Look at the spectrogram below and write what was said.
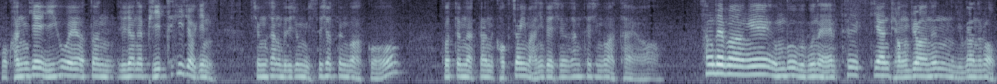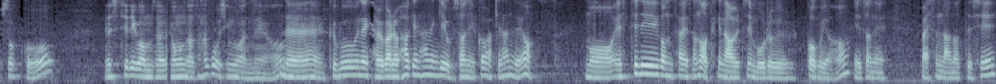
뭐 관계 이후에 어떤 일련의 비특이적인 증상들이 좀 있으셨던 것 같고 그것 때문에 약간 걱정이 많이 되시는 상태신 것 같아요. 상대방의 음부 부분에 특이한 병변은 육안으로 없었고 STD 검사를 병원 가서 하고 오신 것 같네요. 네, 그분의 결과를 확인하는 게 우선일 것 같긴 한데요. 뭐 STD 검사에서는 어떻게 나올지 모를 거고요. 예전에 말씀 나눴듯이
